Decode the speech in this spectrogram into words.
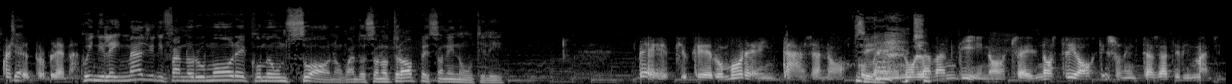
Questo Cioè, è il problema. Quindi le immagini fanno rumore come un suono, quando sono troppe sono inutili. Beh, più che rumore intasano, Sì. come in un Sì. lavandino, cioè i nostri occhi sono intasati di immagini.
